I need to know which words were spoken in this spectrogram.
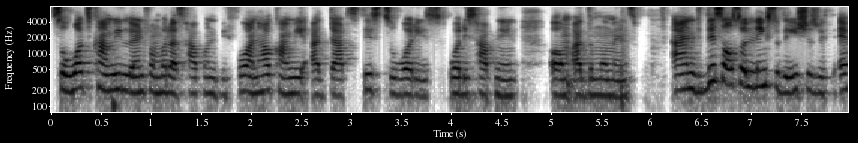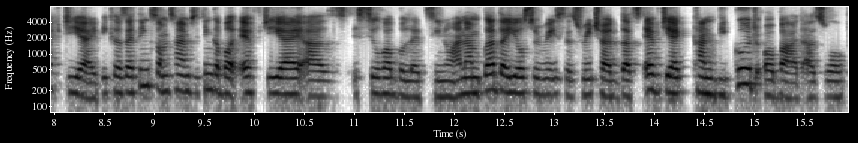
So what can we learn from what has happened before and how can we adapt this to what is what is happening um, at the moment? And this also links to the issues with FDI, because I think sometimes you think about FDI as a silver bullet, you know, and I'm glad that you also raised this, Richard, that FDI can be good or bad as well,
